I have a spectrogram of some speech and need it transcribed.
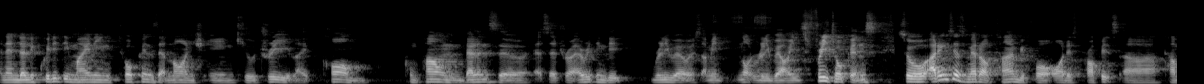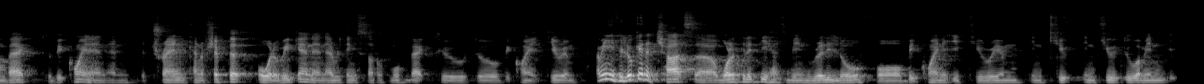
And then the liquidity mining tokens that launched in Q3, like COMP, Compound, Balancer, etc., everything did really well. I mean, not really well. It's free tokens. So I think it's just a matter of time before all these profits uh, come back to Bitcoin and, and the trend kind of shifted over the weekend and everything sort of moved back to, to Bitcoin Ethereum. I mean, if you look at the charts, uh, volatility has been really low for Bitcoin and Ethereum in Q in Q2. I mean,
